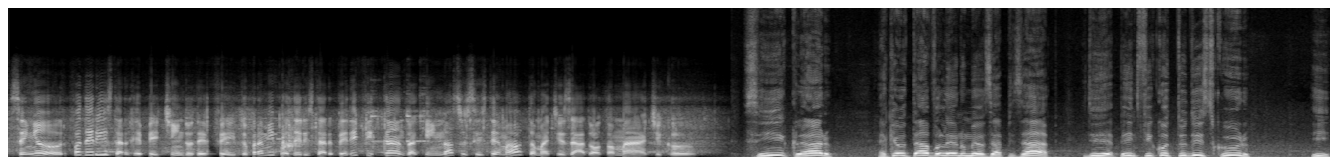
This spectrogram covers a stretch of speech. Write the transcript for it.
Senhor, poderia estar repetindo o defeito para mim poder estar verificando aqui em nosso sistema automatizado automático? Sim, claro. É que eu tava lendo meu zap zap e de repente ficou tudo escuro. E,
